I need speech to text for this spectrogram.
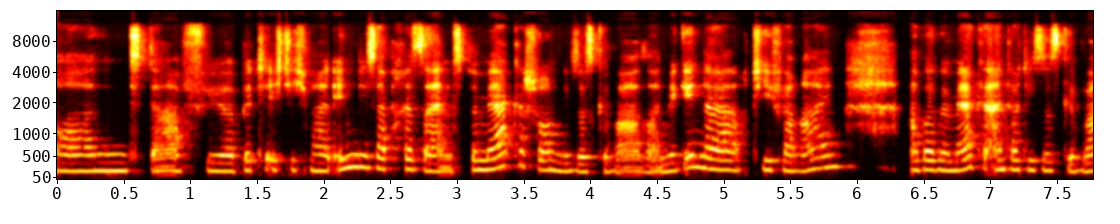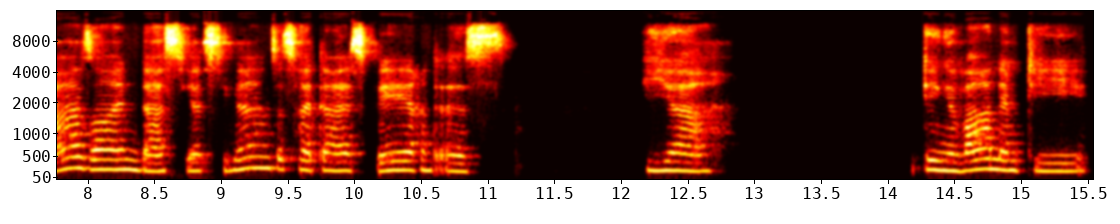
Und dafür bitte ich dich mal in dieser Präsenz, bemerke schon dieses Gewahrsein. Wir gehen da noch tiefer rein, aber bemerke einfach dieses Gewahrsein, das jetzt die ganze Zeit da ist, während es hier Dinge wahrnimmt, die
